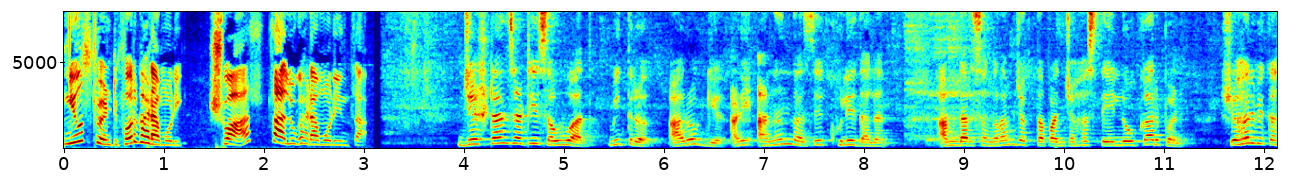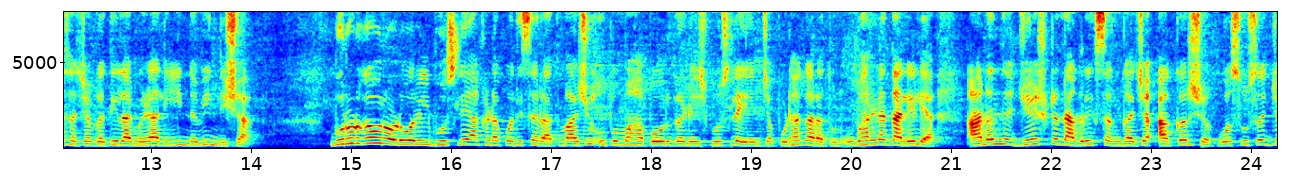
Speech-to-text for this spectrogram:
न्यूज ट्वेंटी फोर घडामोडी. श्वास चालू घडामोडींचा. ज्येष्ठांसाठी संवाद मित्र आरोग्य आणि आनंदाचे खुले दालन. आमदार संग्राम जगतापांच्या हस्ते लोकार्पण. शहर विकासाच्या गतीला मिळाली नवीन दिशा. बुरुडगाव रोडवरील भोसले आखाडा परिसरात माजी उपमहापौर गणेश भोसले यांच्या पुढाकारातून उभारण्यात आलेल्या आनंद ज्येष्ठ नागरिक संघाच्या आकर्षक व सुसज्ज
